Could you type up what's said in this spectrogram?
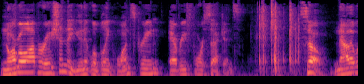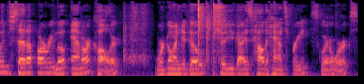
Normal operation, the unit will blink one screen every four seconds. So now that we've set up our remote and our collar, we're going to go show you guys how the hands-free square works.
